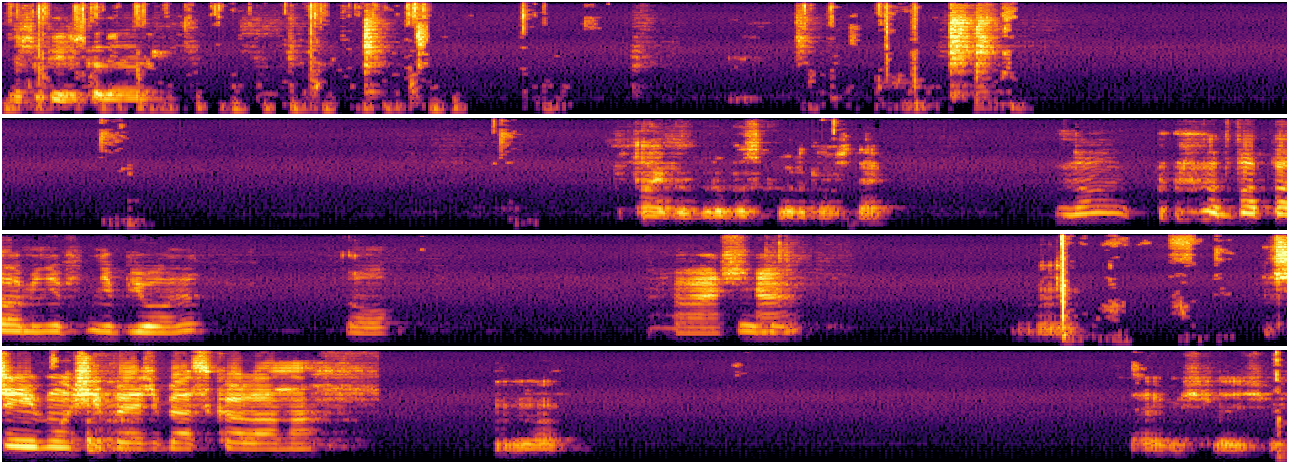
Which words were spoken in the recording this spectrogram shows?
No szpilkę dałem. Skórność, tak? No, na dwa pa mi nie, nie biło, nie? O. Właśnie. Mhm. Czyli musi być bez kolana. No. Tak myśleliśmy.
